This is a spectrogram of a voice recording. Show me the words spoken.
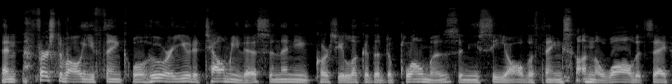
And first of all, you think, well, who are you to tell me this? And then you, of course, you look at the diplomas and you see all the things on the wall that say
